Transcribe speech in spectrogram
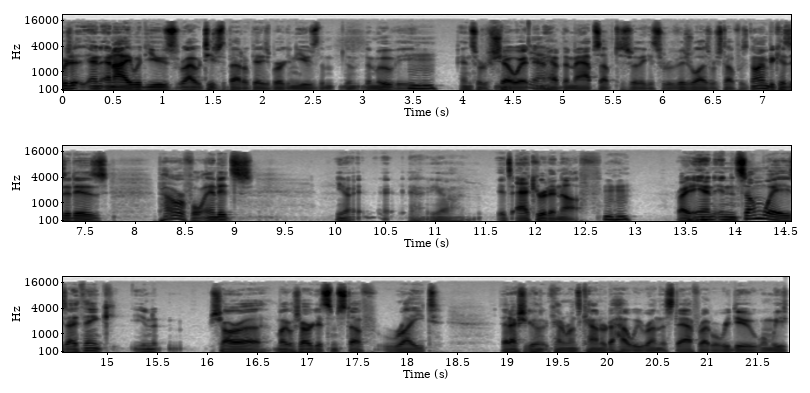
Which and, and I would use I would teach the Battle of Gettysburg and use the the, the movie mm-hmm. and sort of show it Yeah. and have the maps up to so they could sort of visualize where stuff was going because it is powerful and it's you know uh, you know it's accurate enough mm-hmm. right and in some ways I think you know Shaara Michael Shaara gets some stuff right that actually kind of runs counter to how we run the staff right where we do when we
